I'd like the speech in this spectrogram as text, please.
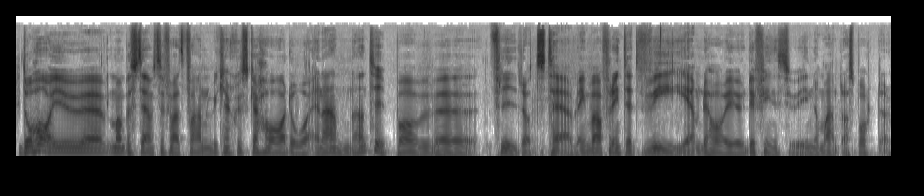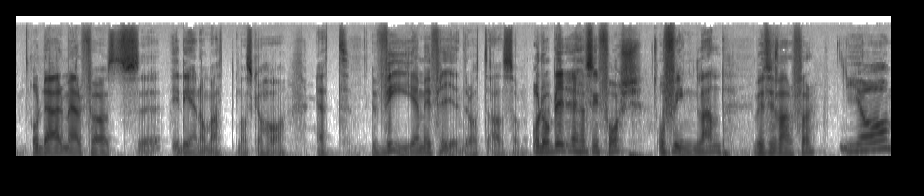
Då har ju eh, man bestämt sig för att fan, vi kanske ska ha då en annan typ av eh, friidrottstävling. Varför inte ett VM? Det, har ju, det finns ju inom andra sporter. Och därmed föds eh, idén om att man ska ha ett VM i friidrott alltså. Och då blir det Helsingfors och Finland. Vet vi varför? Ja,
